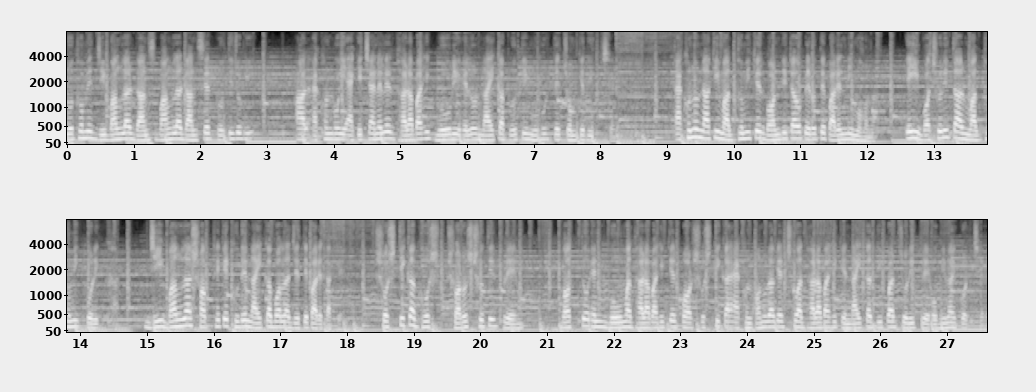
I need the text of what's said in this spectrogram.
প্রথমে জি বাংলার ডান্স বাংলা ডান্সের প্রতিযোগী। আর এখন ওই একই চ্যানেলের ধারাবাহিক গৌরী এলোর নায়িকা প্রতি মুহূর্তে চমকে দিচ্ছে। এখনও নাকি মাধ্যমিকের গণ্ডিটাও পেরোতে পারেননি মোহনা। এই বছরই তার মাধ্যমিক পরীক্ষা। জি বাংলা সব থেকে খুদে নায়িকা বলা যেতে পারে তাকে। স্বস্তিকা ঘোষ, সরস্বতীর প্রেম। দত্ত এন বৌমা ধারাবাহিকের পর স্বস্তিকা এখন অনুরাগের ছোঁয়া ধারাবাহিকে নায়িকা দীপার চরিত্রে অভিনয় করছেন।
